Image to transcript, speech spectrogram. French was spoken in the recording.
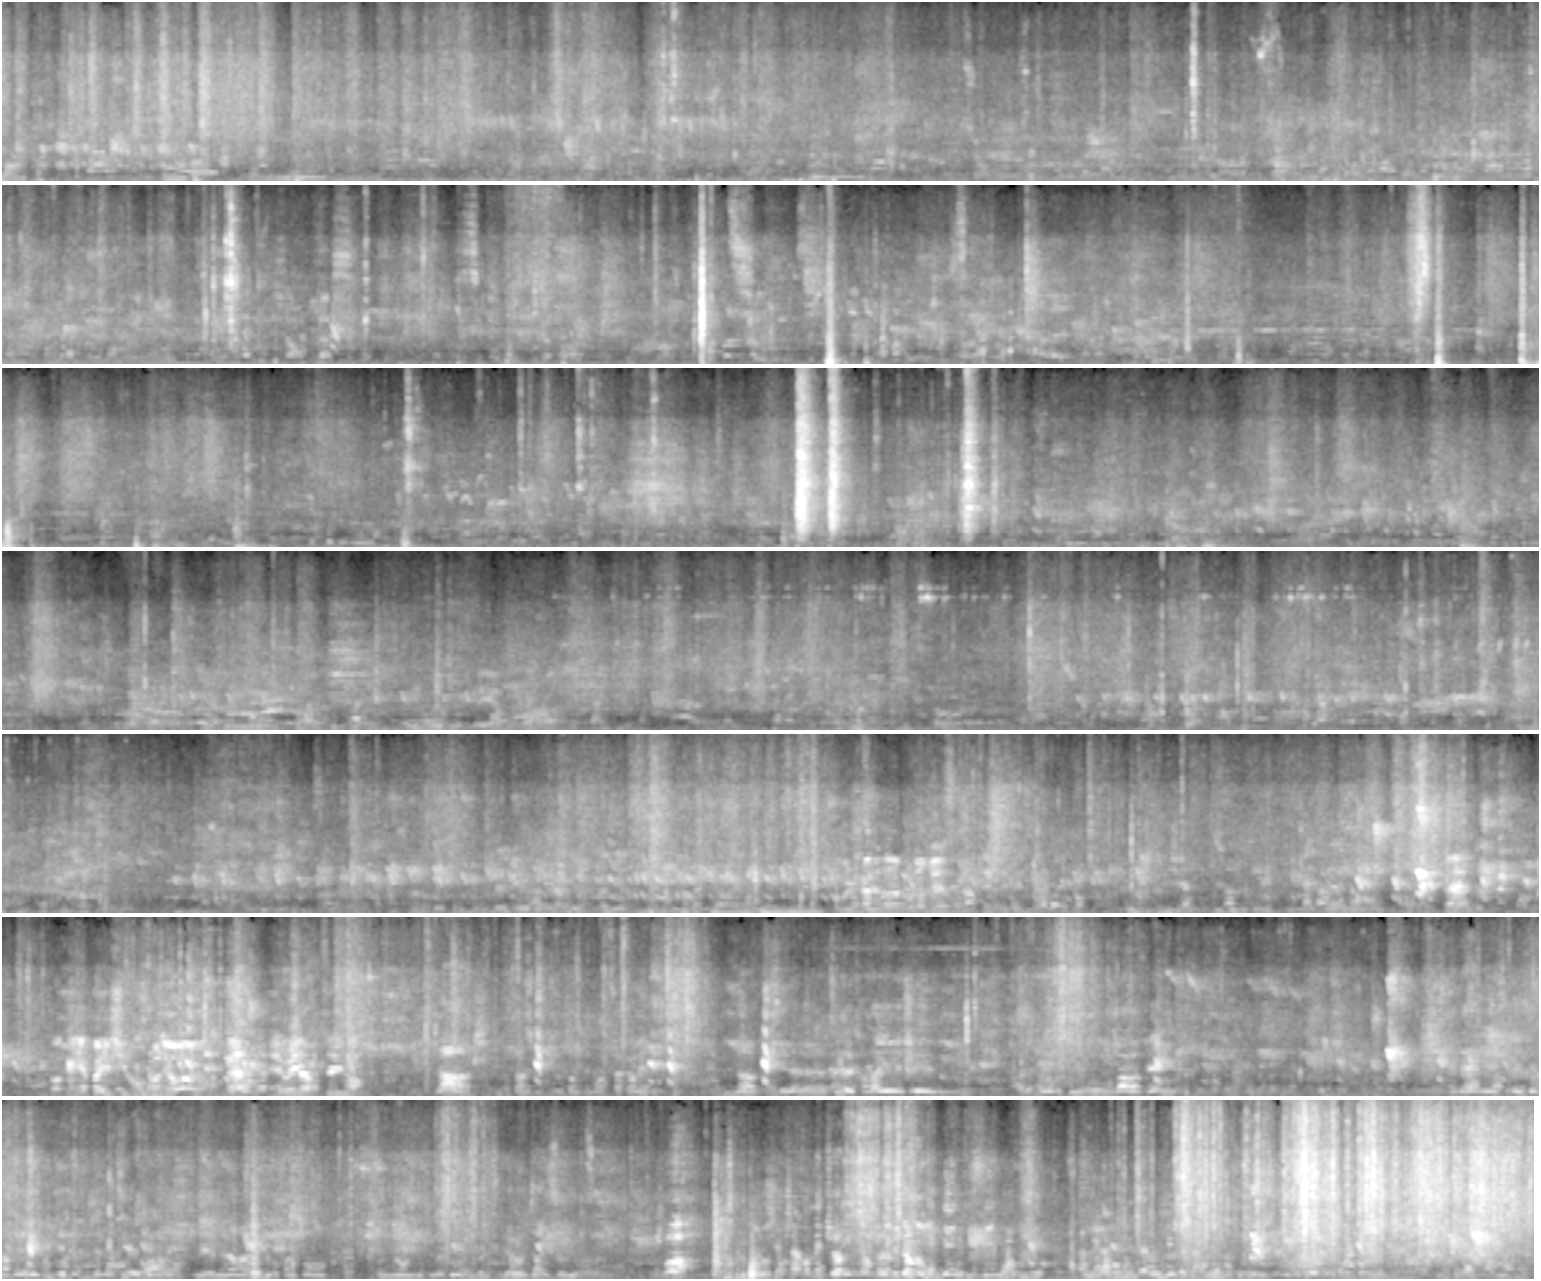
mom. Les chicots, on est heureux. Hein, hein Eh oui, absolument. Non, attends, autant pour moi, grand-mère. Non, tu sais, le, tu sais, le travail chez. à, au bar PMU. Eh ben, mais elle était mariée avec Didier Petit elle était mariée. Mais maintenant, elle a dû reprendre son, nom de. Il y a longtemps, ça. Oh, Il cherche à remettre les noms. Vas-y, bien, mais la c'est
